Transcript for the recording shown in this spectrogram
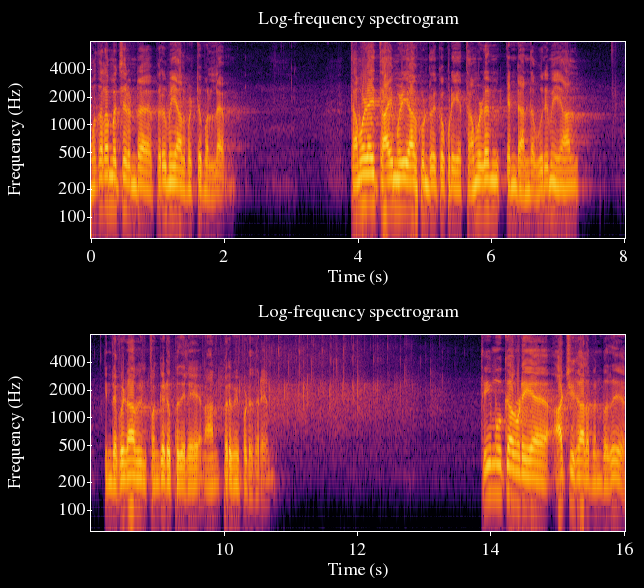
முதலமைச்சர் என்ற பெருமையால் மட்டுமல்ல தமிழை தாய்மொழியாக கொண்டிருக்கக்கூடிய தமிழன் என்ற அந்த உரிமையால் இந்த விழாவில் பங்கெடுப்பதிலே நான் பெருமைப்படுகிறேன். திமுகவுடைய ஆட்சி காலம் என்பது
